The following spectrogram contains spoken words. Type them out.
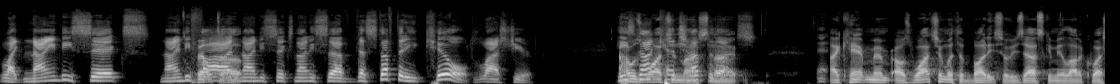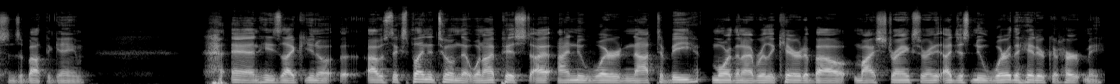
like 96, 95, 96, 97. The stuff that he killed last year. I He's was not watching catching up last to night. those. I can't remember. I was watching with a buddy, so he's asking me a lot of questions about the game. And he's like, you know, uh, I was explaining to him that when I pitched, I, I knew where not to be more than I really cared about my strengths or any. I just knew where the hitter could hurt me.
